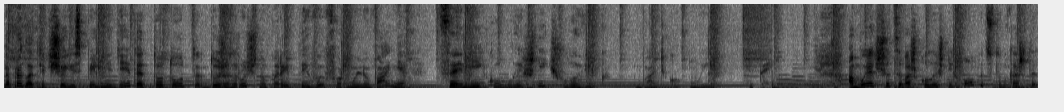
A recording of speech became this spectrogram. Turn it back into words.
Наприклад, якщо є спільні діти, то тут дуже зручно перейти в формулювання це мій колишній чоловік, батько моїх дітей. Або якщо це ваш колишній хлопець, то ви кажете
